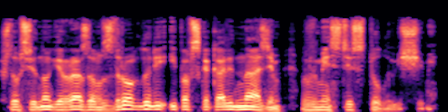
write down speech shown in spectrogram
что все ноги разом вздрогнули и повскакали на земь вместе с туловищами.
